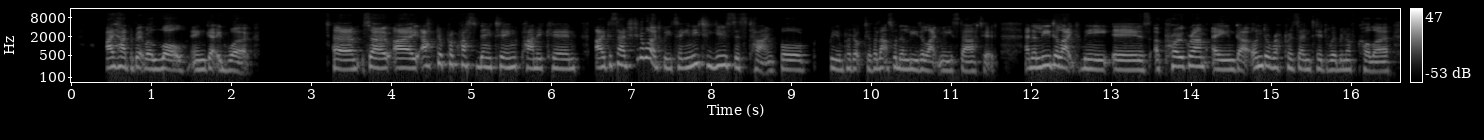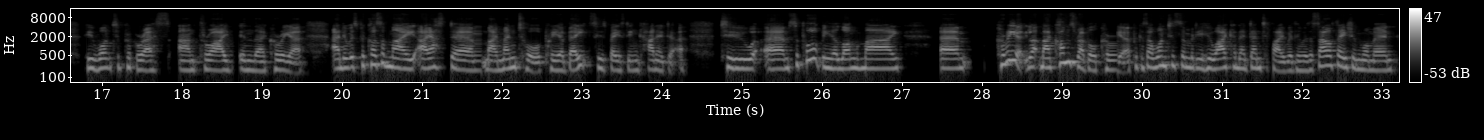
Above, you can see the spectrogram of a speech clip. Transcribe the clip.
I had a bit of a lull in getting work. Um, so I, after procrastinating, panicking, I decided, you know what, Beta, you need to use this time for being productive. And that's when a leader like me started. And a leader like me is a program aimed at underrepresented women of color who want to progress and thrive in their career. And it was because of my, I asked um, my mentor, Priya Bates, who's based in Canada, to um, support me along my um, career, like my comms rebel career, because I wanted somebody who I can identify with, who was a South Asian woman.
